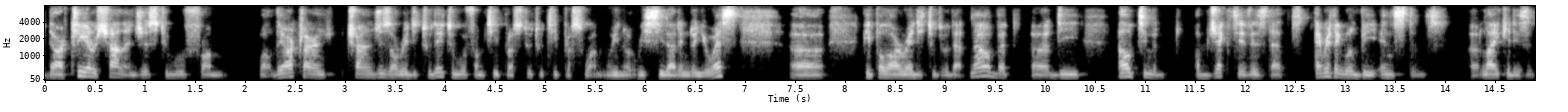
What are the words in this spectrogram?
there are clear challenges to move from well, there are challenges already today to move from T plus two to T plus one. We know we see that in the US. Uh, people are ready to do that now, but uh, the ultimate objective is that everything will be instant, uh, like it is in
